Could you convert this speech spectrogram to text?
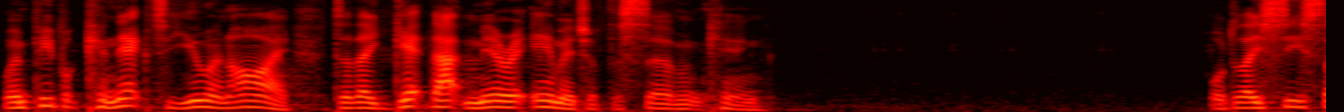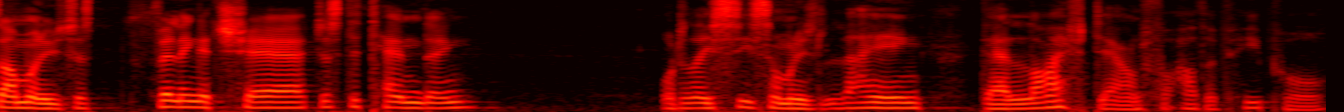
when people connect to you and I, do they get that mirror image of the servant king? Or do they see someone who's just filling a chair, just attending? Or do they see someone who's laying their life down for other people?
